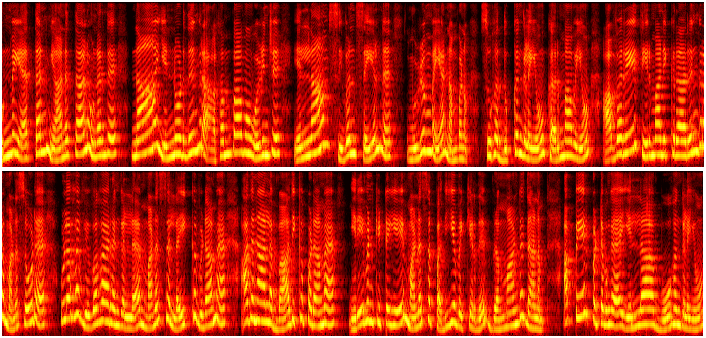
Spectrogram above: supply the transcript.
உண்மையை தன் ஞானத்தால் உணர்ந்து நான் என்னோடதுங்கிற அகம்பாவம் ஒழிஞ்சு எல்லாம் சிவன் செயல்னு முழுமையாக நம்பணும். சுக துக்கங்களையும் கர்மாவையும் அவரே தீர்மானிக்கிறாருங்கிற மனசோட உலக விவகாரங்களில் மனசை லைக்க விடாமல் அதனால் பாதிக்கப்படாமல் இறைவன்கிட்டயே மனசை பதிய வைக்கிறது பிரம்மாண்ட தானம். அப்பேற்பட்டவங்க எல்லா போகங்களையும்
